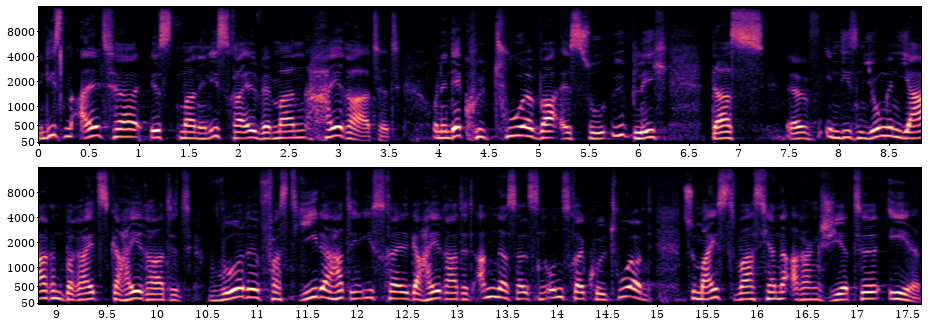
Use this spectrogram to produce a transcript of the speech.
In diesem Alter ist man in Israel, wenn man heiratet. Und in der Kultur war es so üblich, dass äh, in diesen jungen Jahren bereits geheiratet wurde. Fast jeder hat in Israel geheiratet, anders als in unserer Kultur. Und zumeist war es ja eine arrangierte Ehe.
